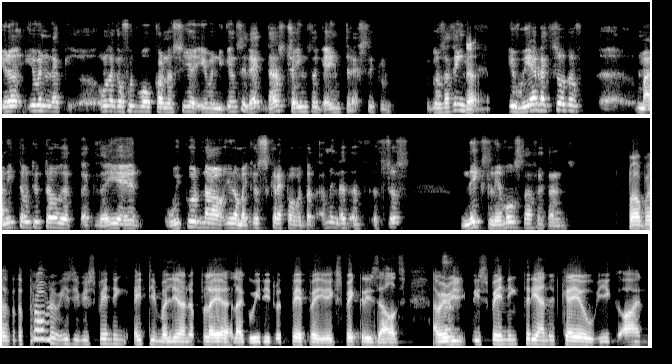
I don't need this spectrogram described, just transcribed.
you know, even like uh, like a football connoisseur, even you can say that does change the game drastically. Because I think if we had like sort of uh, money toe to toe that like they had, we could now you know make a scrap of it. But I mean, it, it's just next level stuff at times. Well, but, the problem is if you're spending 80 million on a player like we did with Pepe, you expect results. I mean, yeah. we, we're spending 300k a week on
